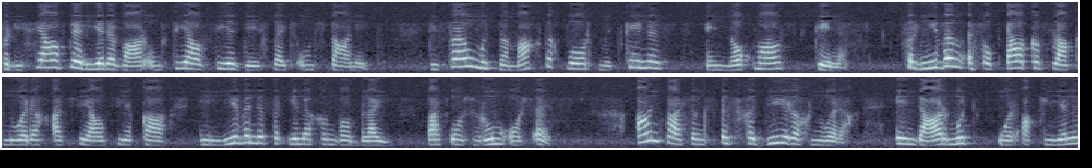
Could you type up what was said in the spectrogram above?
Vir dieselfde rede waarom VLC destyds ontstaan het. Die vrou moet bemagtig word met kennis en nogmaals kennis. Vernuwing is op elke vlak nodig as VLCK die lewende vereniging wil bly wat ons roem ons is. Aanpassings is gedurig nodig en daar moet oor aktuelle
